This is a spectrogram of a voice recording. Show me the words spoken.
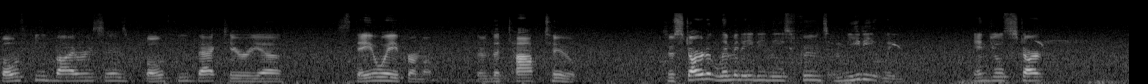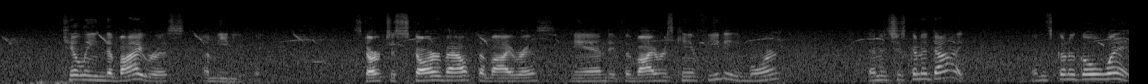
both feed viruses, both feed bacteria. Stay away from them. They're the top two. So start eliminating these foods immediately, and you'll start killing the virus immediately. Start to starve out the virus, and if the virus can't feed anymore, then it's just going to die, and it's going to go away,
